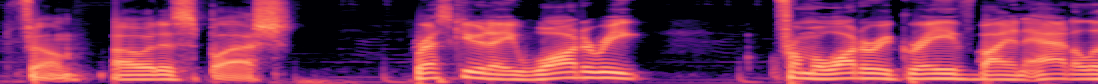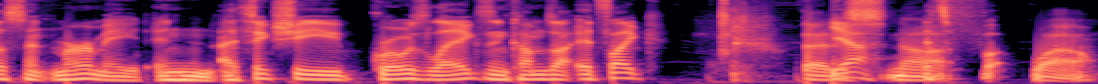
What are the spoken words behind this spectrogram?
film. Oh, it is Splash. Rescued a watery from a watery grave by an adolescent mermaid, and I think she grows legs and comes out. It's like That is Yeah, not. it's fu- wow.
